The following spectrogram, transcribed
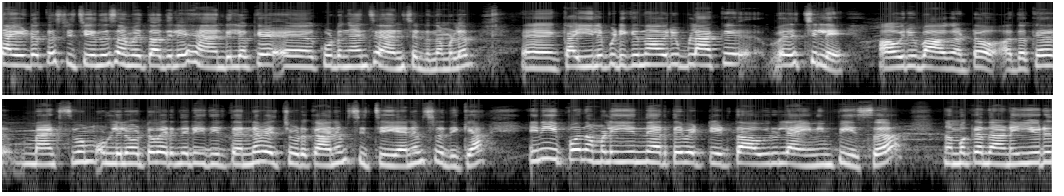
സൈഡൊക്കെ സ്റ്റിച്ച് ചെയ്യുന്ന സമയത്ത് അതിൽ ഹാൻഡിലൊക്കെ കുടുങ്ങാൻ ചാൻസ് ഉണ്ട്. നമ്മൾ കയ്യിൽ പിടിക്കുന്ന ആ ഒരു ബ്ലാക്ക് വെച്ചില്ലേ ആ ഒരു ഭാഗം കേട്ടോ അതൊക്കെ മാക്സിമം ഉള്ളിലോട്ട് വരുന്ന രീതിയിൽ തന്നെ വെച്ച് കൊടുക്കാനും സ്റ്റിച്ച് ചെയ്യാനും ശ്രദ്ധിക്കുക ഇനിയിപ്പോൾ നമ്മൾ ഈ നേരത്തെ വെട്ടിയെടുത്ത ആ ഒരു ലൈനിങ് പീസ് നമുക്ക് എന്താണ് ഈ ഒരു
